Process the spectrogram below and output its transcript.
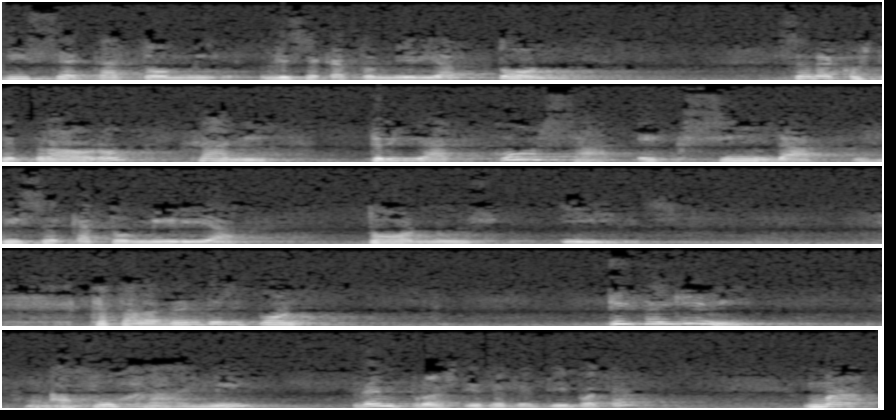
δισεκατομμύρια, δισεκατομμύρια τόνους. Σε ένα 24ωρο χάνει 360 δισεκατομμύρια τόνους ύλης. Καταλαβαίνετε λοιπόν τι θα γίνει; Αφού χάνει δεν προστίθεται τίποτα μα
